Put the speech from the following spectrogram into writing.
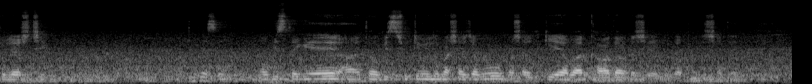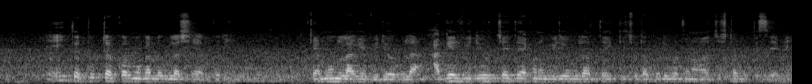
চলে আসছি। ঠিক আছে? অফিস থেকে হয়তো অফিস ছুটি হলে বাসায় যাব, বাসায় গিয়ে আবার খাওয়া দাওয়াটা শেয়ার করব আপনাদের সাথে। এই তো টুকটাক কর্মকাণ্ডগুলো শেয়ার করি। কেমন লাগে ভিডিওগুলো? আগের ভিডিওর চাইতে এখনও ভিডিওগুলোতে কিছুটা পরিবর্তন হওয়ার চেষ্টা করতেছি আমি।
